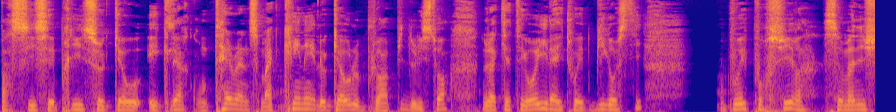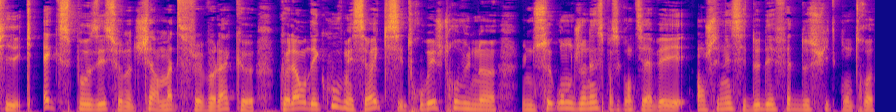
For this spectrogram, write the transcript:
parce qu'il s'est pris ce KO éclair contre Terence McKinney, le KO le plus rapide de l'histoire de la catégorie lightweight Big Rusty. Vous pouvez poursuivre ce magnifique exposé sur notre cher Matt Frevola que, que là on découvre, mais c'est vrai qu'il s'est trouvé, je trouve, une, une seconde jeunesse parce que quand il avait enchaîné ses deux défaites de suite contre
